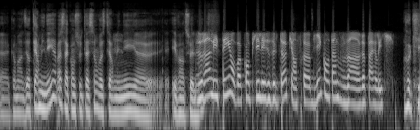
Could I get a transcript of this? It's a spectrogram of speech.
euh, comment dire terminé, hein, parce que la consultation va se terminer euh, éventuellement. Durant l'été, on va compiler les résultats puis on sera bien content de vous en reparler. OK,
